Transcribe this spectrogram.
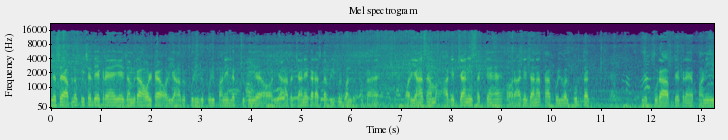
जैसे आप लोग पीछे देख रहे हैं, ये जमरा हॉल्ट है और यहाँ पे पूरी की पूरी पानी लग चुकी है और यहाँ से जाने का रास्ता बिल्कुल बंद हो चुका है और यहाँ से हम आगे जा नहीं सकते हैं और आगे जाना था कोइलवलपुर तक। ये पूरा आप देख रहे हैं, पानी ही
